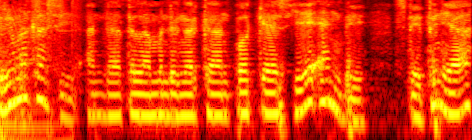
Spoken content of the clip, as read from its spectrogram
Terima kasih Anda telah mendengarkan podcast YNB. Stay tune ya.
